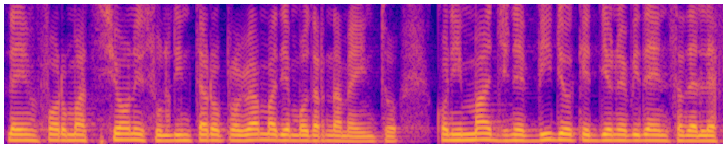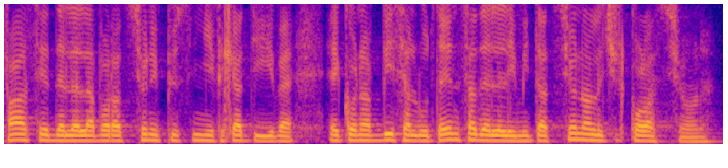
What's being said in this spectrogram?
le informazioni sull'intero programma di ammodernamento, con immagini e video che diano evidenza delle fasi e delle lavorazioni più significative e con avvisi all'utenza delle limitazioni alla circolazione.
